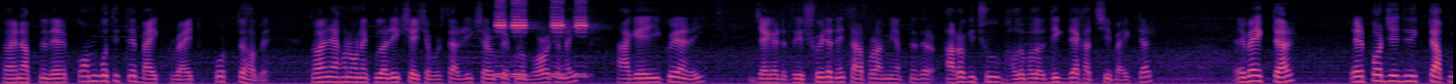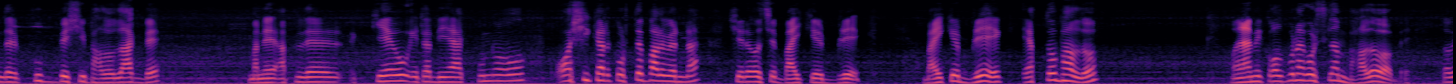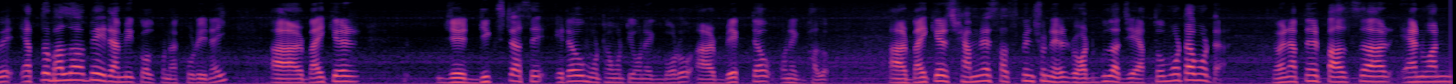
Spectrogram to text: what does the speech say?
ধরেন আপনাদের কম গতিতে বাইক রাইড করতে হবে। ধরেন এখন অনেকগুলো রিক্সা এসে পড়ছে, আর রিক্সার উপরে কোনো ভরসা নেই, আগে ই করে নেই, জায়গাটা থেকে সইটা নেই, তারপর আমি আপনাদের আরও কিছু ভালো ভালো দিক দেখাচ্ছি বাইকটার এই বাইকটার এরপর যে দিকটা আপনাদের খুব বেশি ভালো লাগবে মানে আপনাদের কেউ এটা নিয়ে কোনো অস্বীকার করতে পারবেন না, সেটা হচ্ছে বাইকের ব্রেক। বাইকের ব্রেক এত ভালো মানে আমি কল্পনা করছিলাম ভালো হবে, তবে এত ভালো হবে এটা আমি কল্পনা করি নাই। আর বাইকের যে ডিস্কটা আছে, এটাও মোটামুটি অনেক বড়, আর ব্রেকটাও অনেক ভালো। আর বাইকের সামনের সাসপেনশনের রডগুলা যে এত মোটা মোটা ধরেন আপনার Pulsar N one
